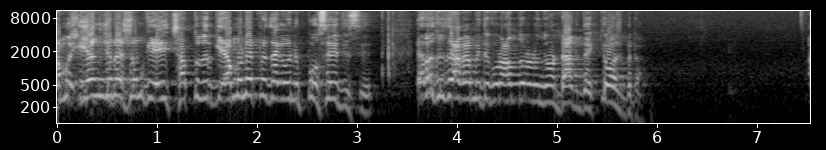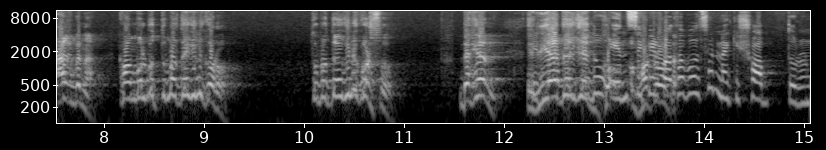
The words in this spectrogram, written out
এমন ইয়াং জেনারেশনকে এই ছাত্রদেরকে এমন একটা জায়গায় উনি পৌঁছে দিছে এরা যদি আগামীতে কোনো আন্দোলনের জন্য ডাক দেয় কেউ আসবে না। আসবে না। কারণ বলব তোমরা তো এগুলি করো। তোমরা তো এগুলি করছ। দেখেন রিয়াদের যে এনসিপির কথা বলছেন নাকি সব তরুণ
